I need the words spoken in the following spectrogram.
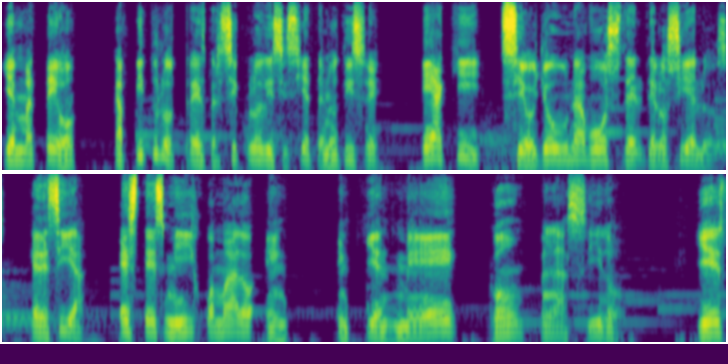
Y en Mateo capítulo 3, versículo 17 nos dice, He aquí, se oyó una voz de, los cielos que decía, Este es mi Hijo amado en, en quien me he complacido. Y es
